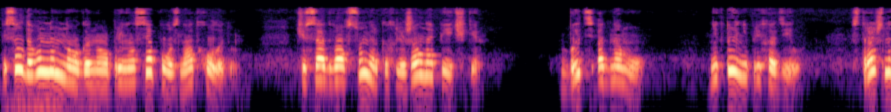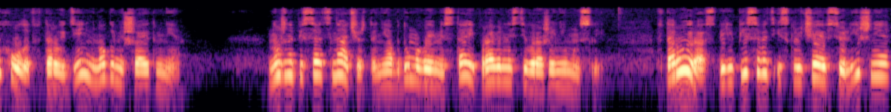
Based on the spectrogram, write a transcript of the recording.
Писал довольно много, но принялся поздно от холоду. Часа два в сумерках лежал на печке. Быть одному. Никто и не приходил. Страшный холод второй день много мешает мне. Нужно писать начерто, не обдумывая места и правильности выражений мыслей. Второй раз переписывать, исключая все лишнее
